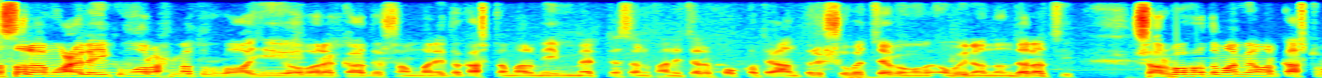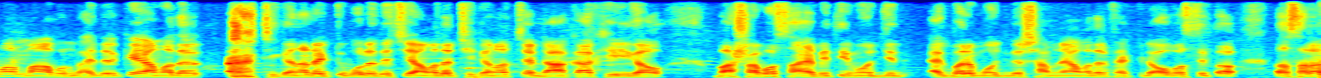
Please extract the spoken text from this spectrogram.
আসসালামু আলাইকুম রহমতুল্লাহি ওবরাকাত সম্মানিত কাস্টমার মিম ম্যাট্রেস ফার্নিচারের পক্ষ থেকে আন্তরিক শুভেচ্ছা এবং অভিনন্দন জানাচ্ছি। সর্বপ্রথম আমি আমার কাস্টমার মা বোন ভাইদেরকে আমাদের ঠিকানাটা একটু বলে দিচ্ছি। আমাদের ঠিকানা হচ্ছে ঢাকা খিলগাঁও বাসাবো সাহেবিতি মসজিদ, একবারে মসজিদের সামনে আমাদের ফ্যাক্টরি অবস্থিত। তাছাড়া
